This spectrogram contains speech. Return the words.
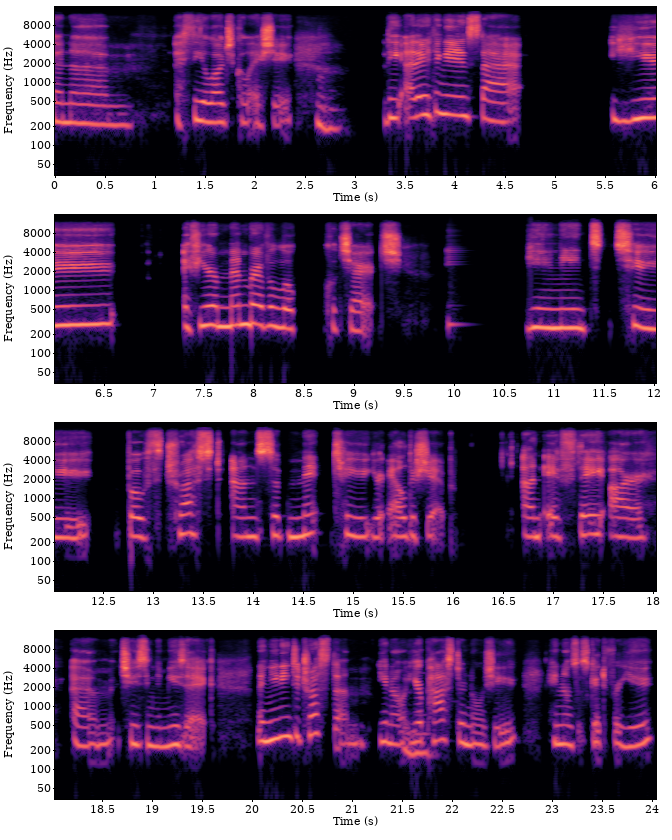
than um, a theological issue. Mm-hmm. The other thing is that you, if you're a member of a local church, you need to both trust and submit to your eldership and if they are um, choosing the music, then you need to trust them. You know, mm-hmm. your pastor knows you, he knows what's good for you.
